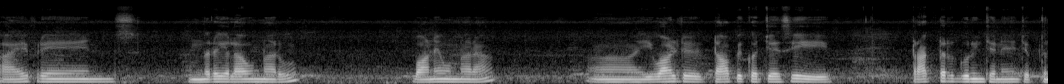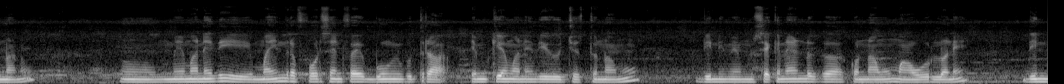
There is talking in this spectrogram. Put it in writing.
హాయ్ ఫ్రెండ్స్. అందరూ ఎలా ఉన్నారు? బాగానే ఉన్నారా? ఇవాళ టాపిక్ వచ్చేసి ట్రాక్టర్ గురించి అనే చెప్తున్నాను మేమనేది Mahindra four seven five Bhumiputra MKM అనేది యూజ్ చేస్తున్నాము. దీన్ని మేము సెకండ్ హ్యాండ్గా కొన్నాము మా ఊర్లోనే. దీని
